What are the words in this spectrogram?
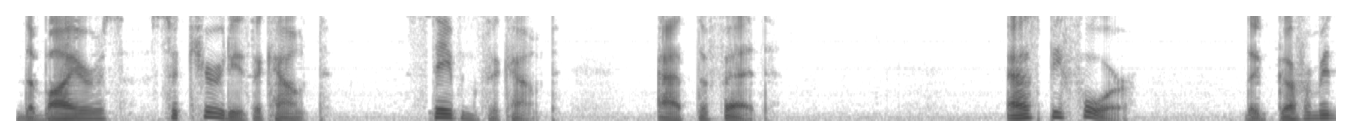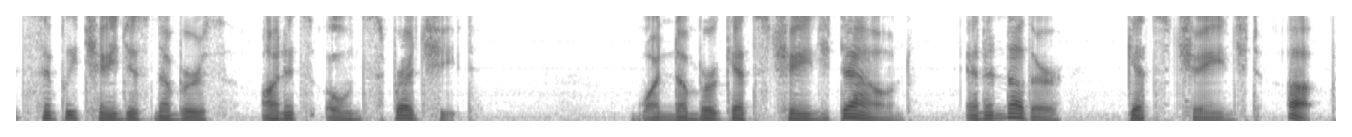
the buyer's securities account, savings account, at the Fed. As before, the government simply changes numbers on its own spreadsheet. One number gets changed down and another gets changed up.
